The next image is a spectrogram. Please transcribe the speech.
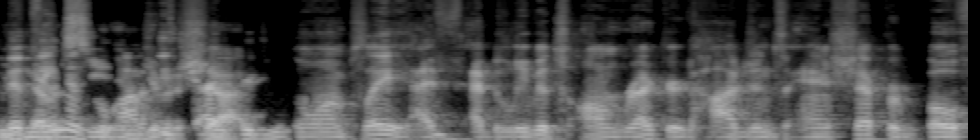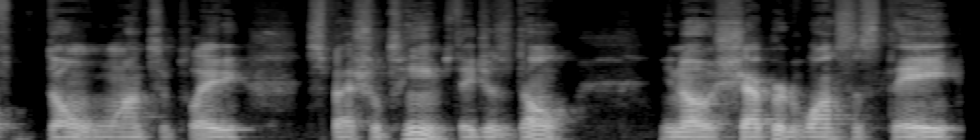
the thing is, a lot of these guys don't want to play. I, I believe it's on record. Hodgins and Shepard both don't want to play special teams. They just don't. You know, Shepard wants to stay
